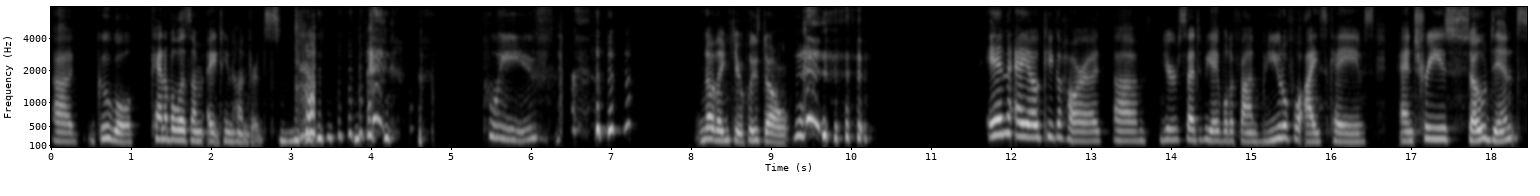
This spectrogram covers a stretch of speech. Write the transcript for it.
Uh, Google cannibalism 1800s. Please. no, thank you. Please don't. In Aokigahara, um, you're said to be able to find beautiful ice caves and trees so dense,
